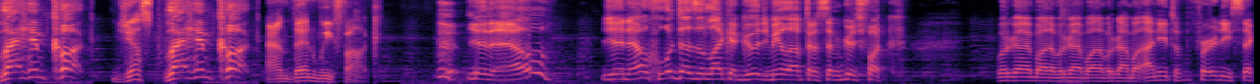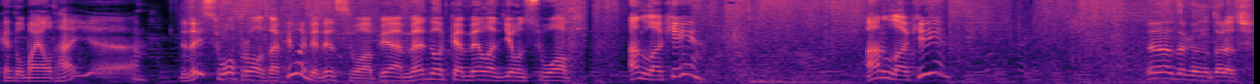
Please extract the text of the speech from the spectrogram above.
Let him cook. Just Let him cook. and then we fuck. You know? You know, who doesn't like a good meal after some good fuck? We're going bottom, we're going bottom, we're going bottom. I need to 30 seconds till my ult high. Yeah. Did they swap roles? I feel like they did swap. Yeah, Medal, Camille, and Yone swapped. Unlucky. Unlucky. Uh, there goes the turret.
